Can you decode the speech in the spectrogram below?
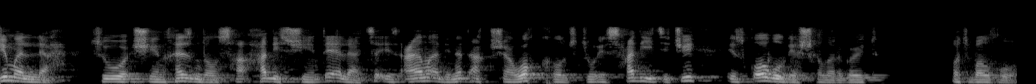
جمل لح تو شين خزن دول حديث شين تألات إز عامة دينت أقشا وقخلج تو إز حديثي إز قابل ديش خلر قويت أتبالخو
